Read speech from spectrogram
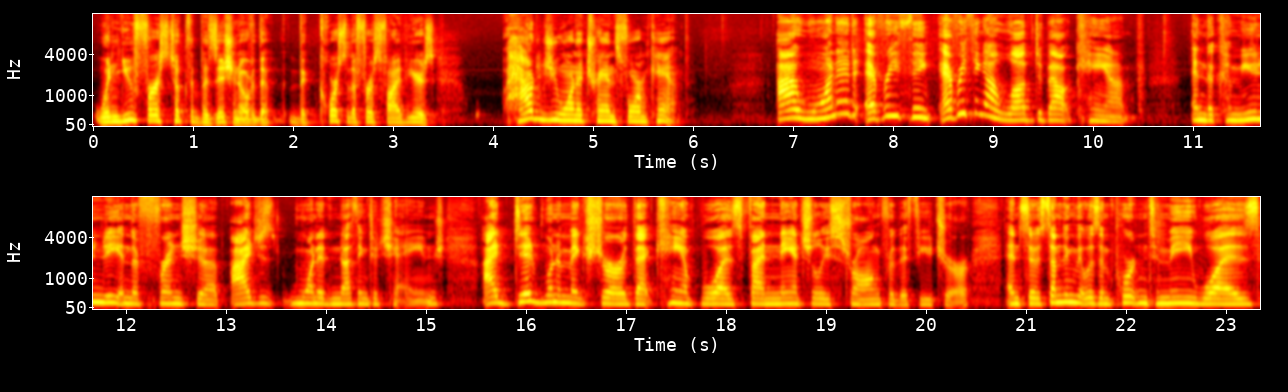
when you first took the position over the, the course of the first five years, how did you want to transform camp? I wanted everything everything I loved about camp and the community and the friendship. I just wanted nothing to change. I did want to make sure that camp was financially strong for the future. And so something that was important to me was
